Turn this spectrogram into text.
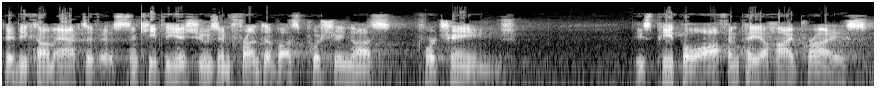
They become activists and keep the issues in front of us, pushing us for change. These people often pay a high price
